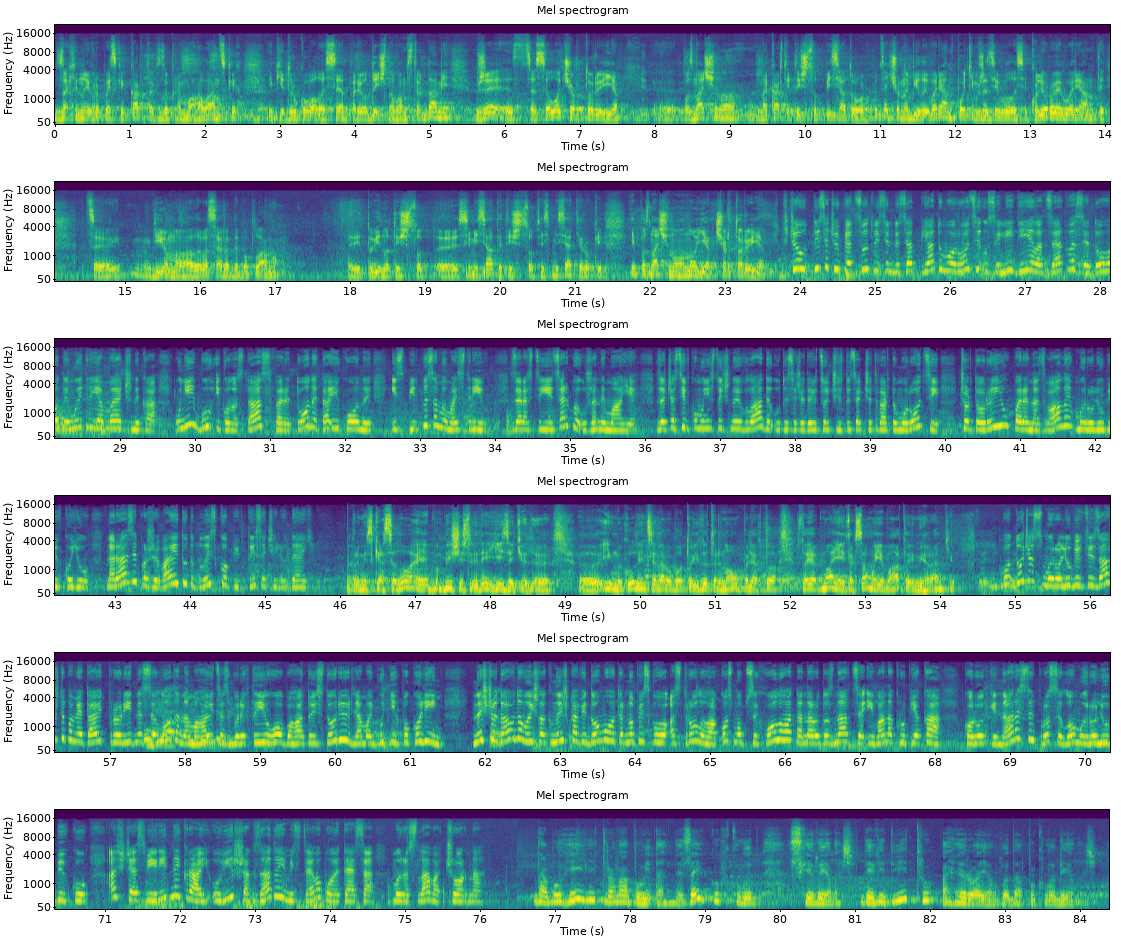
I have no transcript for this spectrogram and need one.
західноєвропейських картах, зокрема голландських, які друкувалися періодично в Амстердамі, вже це село Чортория е, позначено на карті 1650 року. Це чорно-білий варіант, потім вже з'явилися кольорові варіанти. Це Гіома Левасера де Боплана. Відповідно, 1670-1680 роки, і позначено воно як Чортория. Ще у 1585 році у селі діяла церква святого Димитрія Мечника. У ній був іконостас, феретони та ікони із підписами майстрів. Зараз цієї церкви уже немає. За часів комуністичної влади у 1964 році Чорторию переназвали Миролюбівкою. Наразі проживає тут близько півтисячі людей. Приміське село, більшість людей їздять е, е, і в Миколинці на роботу, і до Тернополя. Хто, хто як має, і так само є багато іммігрантів. Водночас миролюбівці завжди пам'ятають про рідне село та намагаються зберегти його багато історію для майбутніх поколінь. Нещодавно вийшла книжка відомого тернопільського астролога, космопсихолога та народознавця Івана Круп'яка Короткі нариси про село Миролюбівку. А ще свій рідний край у віршах згадує місцева поетеса Мирослава Чорна. На могилі трава буйна, низенько вклон схилилась, де від вітру, а героям вода поклонилась.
